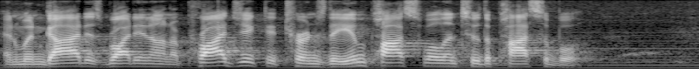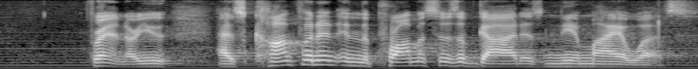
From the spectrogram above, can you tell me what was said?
And when God is brought in on a project, it turns the impossible into the possible. Friend, are you as confident in the promises of God as Nehemiah was?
